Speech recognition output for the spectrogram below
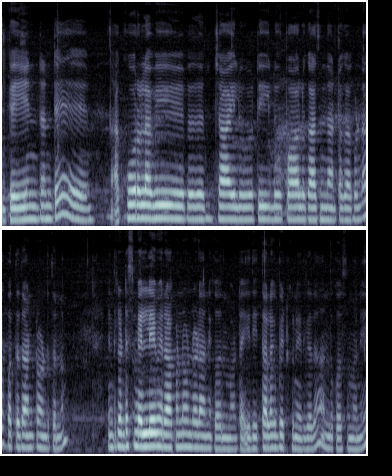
ఇంకా ఏంటంటే ఆ కూరలు అవి చాయ్లు టీలు పాలు కాసిన దాంట్లో కాకుండా కొత్త దాంట్లో వండుతున్నాం. ఎందుకంటే స్మెల్ ఏమి రాకుండా ఉండడానికి అనమాట ఇది తలకు పెట్టుకునేది కదా అందుకోసమని.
